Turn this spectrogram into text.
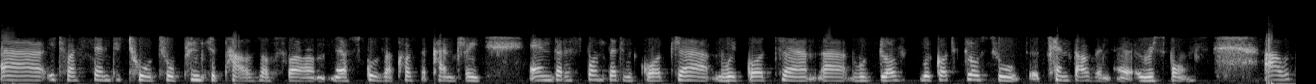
Uh, it was sent to, to principals of um, uh, schools across the country, and the response that we got, uh, we got, um, uh, we, close, we got close to 10,000 uh, response. I would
